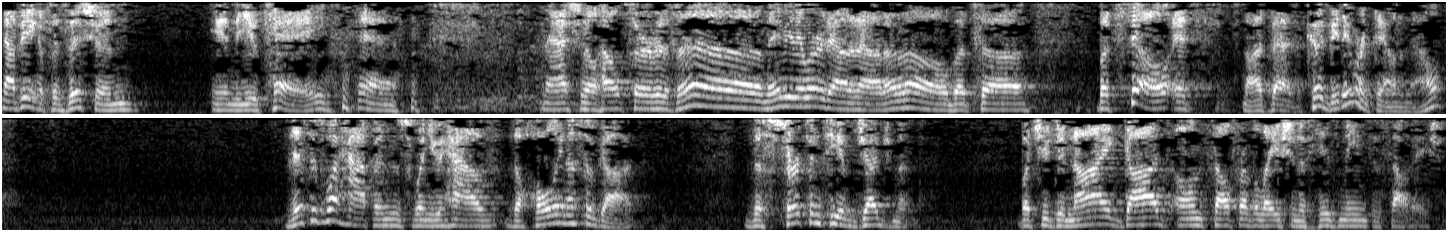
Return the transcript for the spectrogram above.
Now, being a physician in the UK, National Health Service, uh, maybe they were down and out. I don't know, but uh, but still, it's, it's not as bad as it could be. They weren't down and out. This is what happens when you have the holiness of God, the certainty of judgment, but you deny God's own self revelation of His means of salvation.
